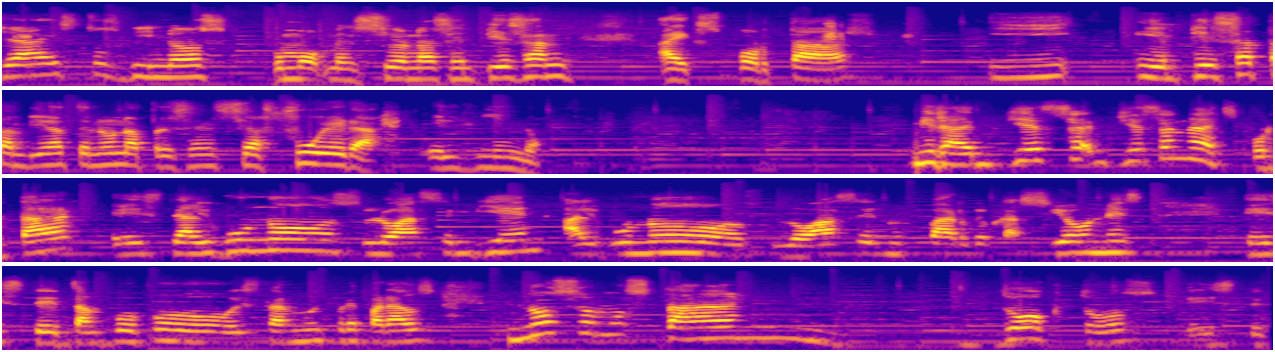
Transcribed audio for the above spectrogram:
ya estos vinos, como mencionas, empiezan a exportar y, y empieza también a tener una presencia fuera el vino? Mira, empieza, empiezan a exportar, este, algunos lo hacen bien, algunos lo hacen un par de ocasiones, este, tampoco están muy preparados. No somos tan doctos, este,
